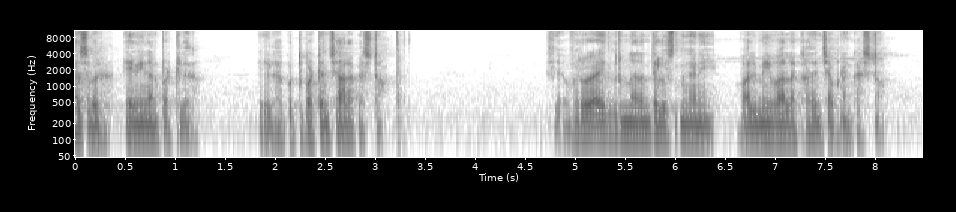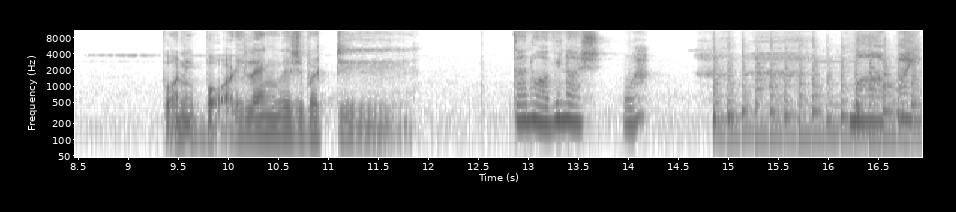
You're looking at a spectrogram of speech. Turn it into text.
ఇంపాసిబుల్ ఏమీ కనపట్టలేదు ఇలా గుర్తుపట్టడం చాలా కష్టం. ఎవరో ఐదుగురు ఉన్నారని తెలుస్తుంది కానీ వాళ్ళు మీ వాళ్ళ కాదని చెప్పడం కష్టం. పోనీ బాడీ లాంగ్వేజ్ బట్టి తను అవినాష్. మా అబ్బాయి.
